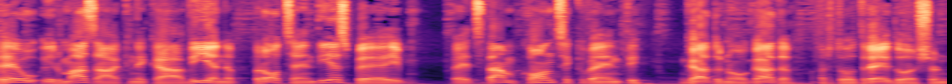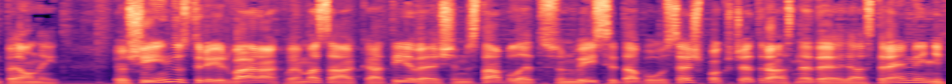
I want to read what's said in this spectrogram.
tev ir mazāk nekā 1% iespēja pēc tam konsekventi gadu no gada ar to treidošanu pelnīt. Jo šī industrija ir vairāk vai mazāk kā tievēšanas tabletes, un visi dabū sešpaku četrās nedēļās treniņi,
